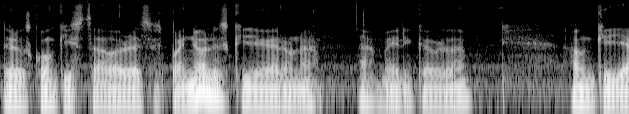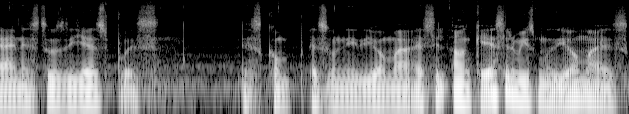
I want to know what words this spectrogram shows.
de, los conquistadores españoles que llegaron a, América, ¿verdad? Aunque ya en estos días, pues es, es un idioma, es aunque es el mismo idioma, es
